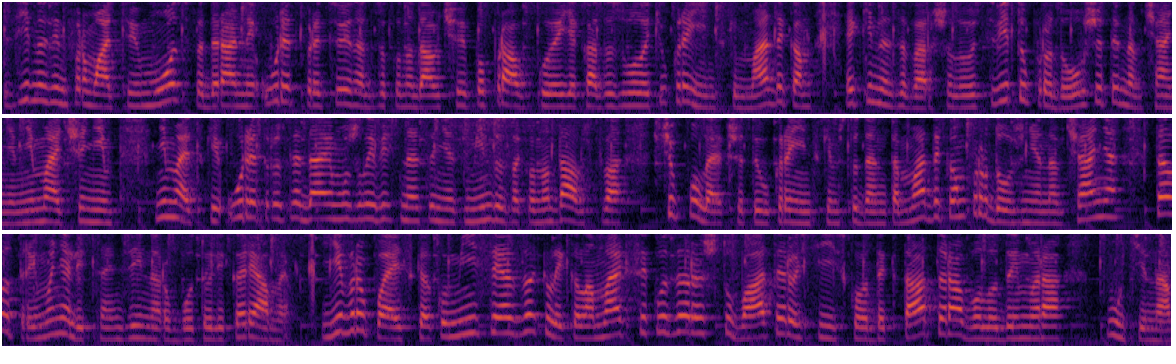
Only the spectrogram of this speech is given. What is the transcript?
Згідно з інформацією МОЗ, федеральний уряд працює над законодавчою поправкою, яка дозволить українським медикам, які не завершили освіту, продовжити навчання в Німеччині. Німецький уряд розглядає можливість внесення змін до законодавства, щоб полегшити українським студентам-медикам продовження навчання та отримання ліцензій на роботу лікарями. Європейська комісія закликала Мексику заарештувати російського диктатора Володимира Путіна,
